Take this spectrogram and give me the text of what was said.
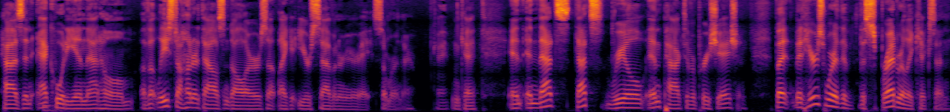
has an equity in that home of at least hundred thousand dollars at like at year seven or year eight, somewhere in there. Okay. Okay. And and that's that's real impact of appreciation. But but here's where the, the spread really kicks in.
